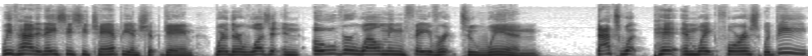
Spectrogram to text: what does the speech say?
we've had an ACC championship game where there wasn't an overwhelming favorite to win? That's what Pitt and Wake Forest would be.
